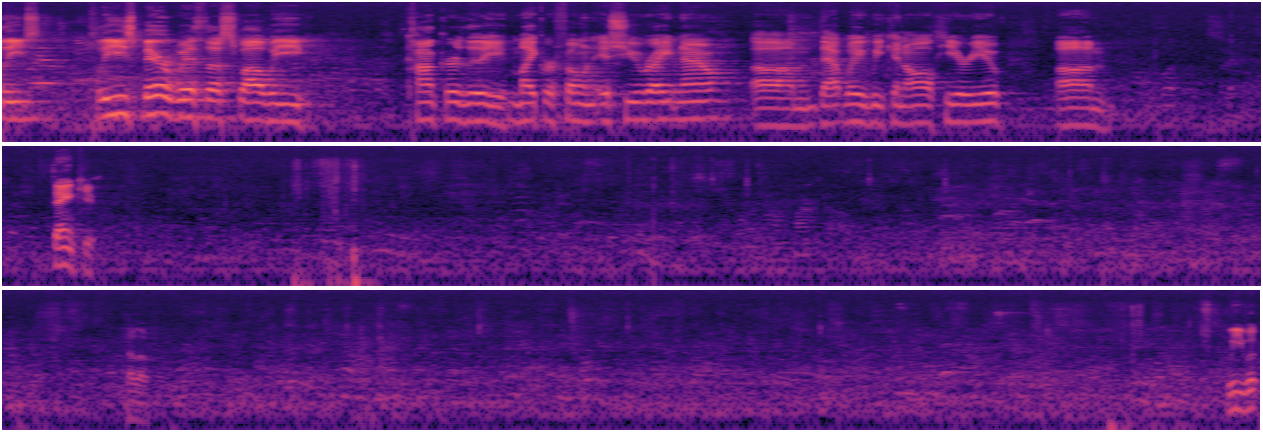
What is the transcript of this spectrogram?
Please, please bear with us while we conquer the microphone issue right now. Um, That way we can all hear you. Um, Thank you. Hello. We will,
